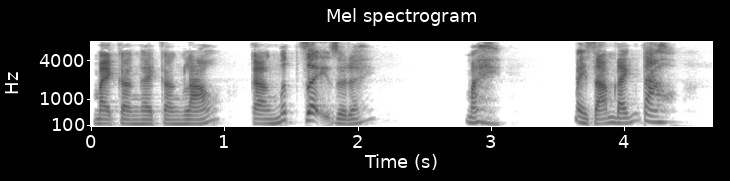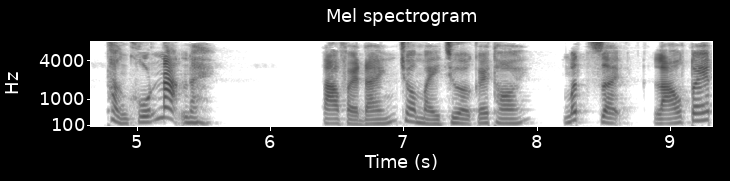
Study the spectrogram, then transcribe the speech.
Mày càng ngày càng láo, càng mất dậy rồi đấy. Mày, mày dám đánh tao, thằng khốn nạn này. Tao phải đánh cho mày chừa cái thói, mất dậy, láo tuét.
